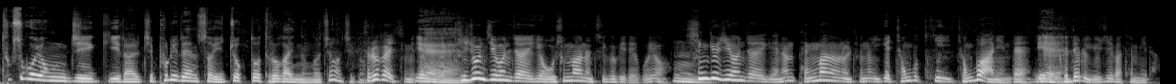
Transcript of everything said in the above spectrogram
특수고용직이랄지 프리랜서 이쪽도 들어가 있는 거죠 지금? 들어가 있습니다. 예. 기존 지원자에게 50만 원 지급이 되고요. 음. 신규 지원자에게는 100만 원을 주는 이게 정부 기, 정부 아닌데 이게 예. 그대로 유지가 됩니다.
